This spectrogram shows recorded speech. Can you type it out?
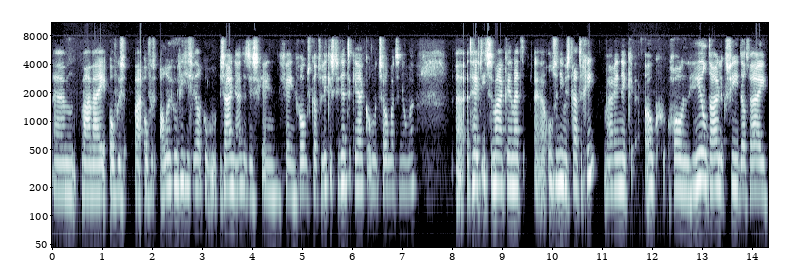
Um, waar wij overigens, waar alle religies welkom zijn. Hè? Het is geen, geen rooms-katholieke studentenkerk, om het zo maar te noemen. het heeft iets te maken met onze nieuwe strategie. Waarin ik ook gewoon heel duidelijk zie dat wij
